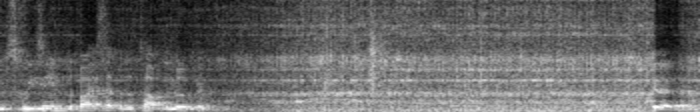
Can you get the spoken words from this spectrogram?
and squeezing the bicep at the top of the movement. Good.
